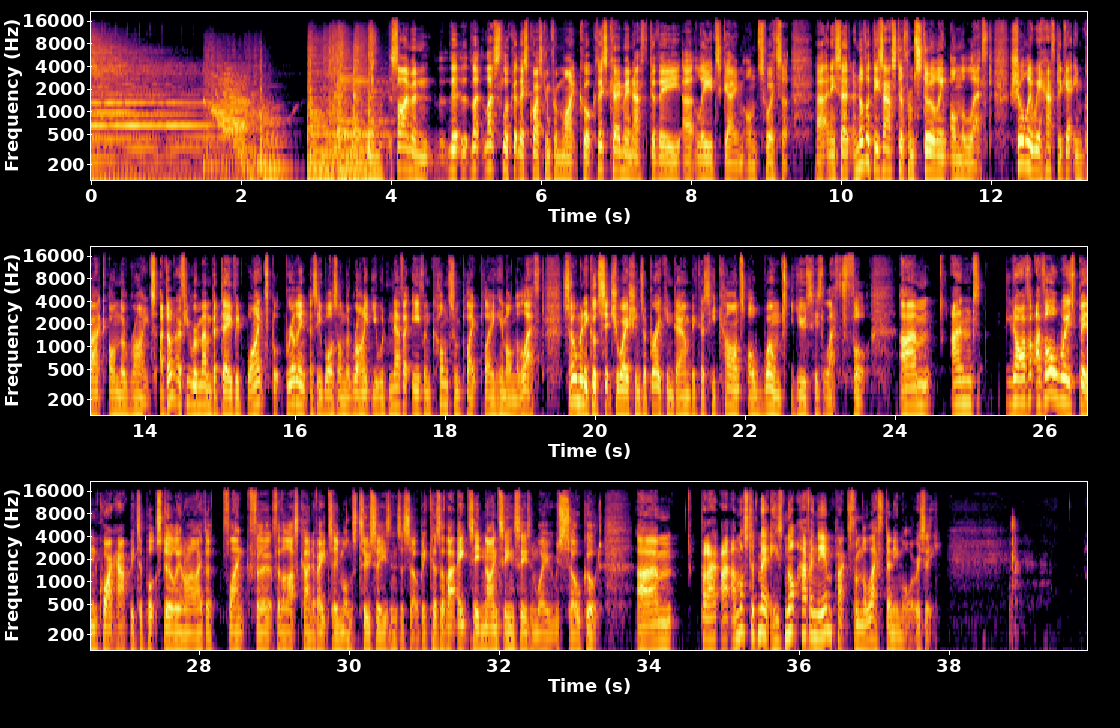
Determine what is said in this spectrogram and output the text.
Simon, let, us look at this question from Mike Cook. This came in after the uh, Leeds game on Twitter, uh, and he said, "Another disaster from Sterling on the left. Surely we have to get him back on the right. I don't know if you remember David White, but brilliant as he was on the right, you would never even contemplate playing him on the left. So many good situations are breaking down because he can't or won't use his left foot." Um, and you know, I've, I've always been quite happy to put Sterling on either flank for, for the last kind of 18 months, two seasons or so, because of that 18 19 season where he was so good. Um, but I, I must admit, he's not having the impact from the left anymore, is he?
